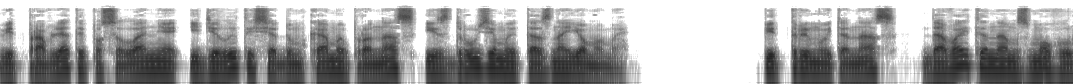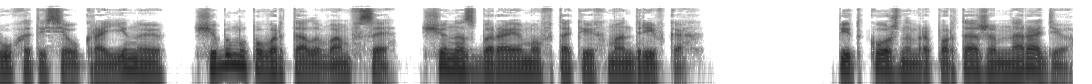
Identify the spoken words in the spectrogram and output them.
відправляти посилання і ділитися думками про нас із друзями та знайомими. Підтримуйте нас, давайте нам змогу рухатися Україною, щоби ми повертали вам все, що назбираємо в таких мандрівках. Під кожним репортажем на радіо,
